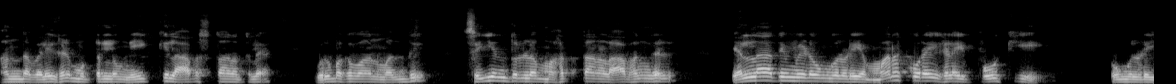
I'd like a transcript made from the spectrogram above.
அந்த வழிகள் முற்றிலும் நீக்கி லாபஸ்தானத்தில் குரு பகவான் வந்து செய்யுந்துள்ள மகத்தான லாபங்கள் எல்லாத்தையும் விட உங்களுடைய மனக்குறைகளை போக்கி உங்களுடைய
